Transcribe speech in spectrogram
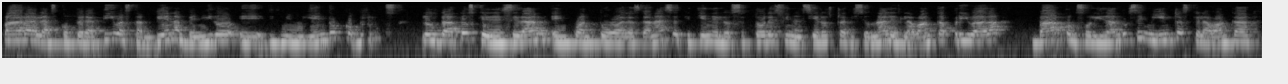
para las cooperativas también han venido eh, disminuyendo. Vemos los datos que se dan en cuanto a las ganancias que tienen los sectores financieros tradicionales. La banca privada va consolidándose mientras que la banca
